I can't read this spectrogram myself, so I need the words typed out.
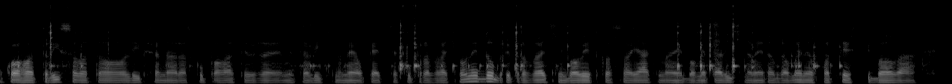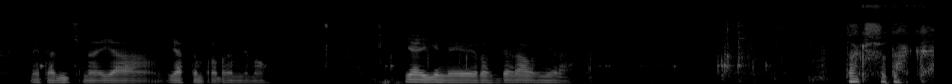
У кого трісало, то ліпше нараз купувати вже металічну, не опять таку прозрачну. Вони добрі прозрачні, бо видко, що як, ну, бо металічна не добра. У мене в фортисті була металічна, я, я з тим проблем не мав. Я її не розбирав ні раз. Так що так.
